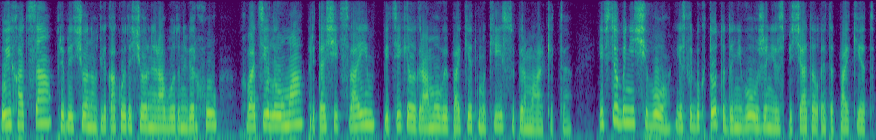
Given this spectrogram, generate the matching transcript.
У их отца, привлеченного для какой-то черной работы наверху, хватило ума притащить своим пятикилограммовый пакет муки из супермаркета. И все бы ничего, если бы кто-то до него уже не распечатал этот пакет.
